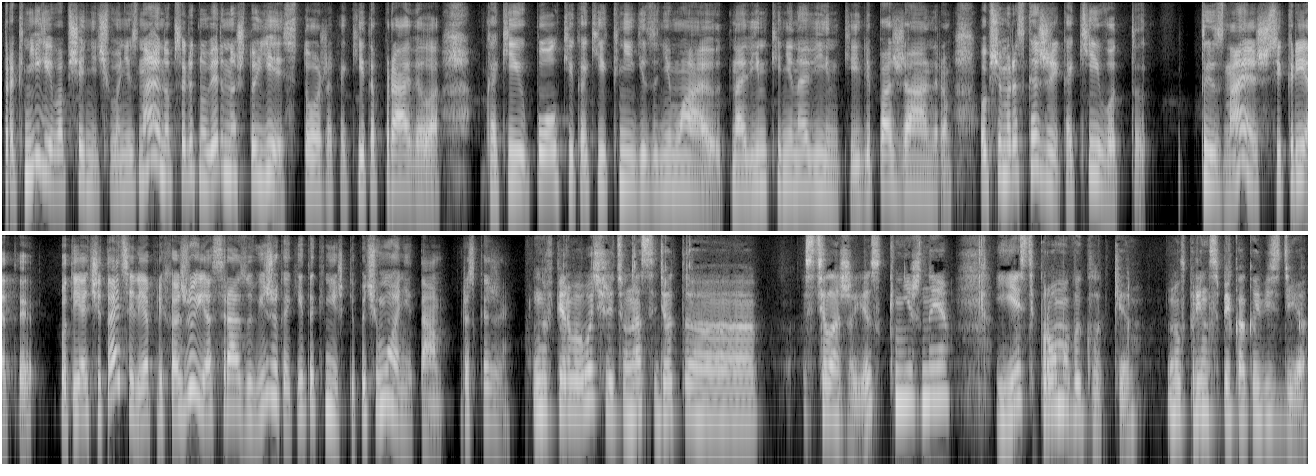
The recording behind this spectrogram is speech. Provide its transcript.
Про книги вообще ничего не знаю, но абсолютно уверена, что есть тоже какие-то правила, какие полки, какие книги занимают, новинки, не новинки, или по жанрам. В общем, расскажи, какие вот ты знаешь секреты Вот я читатель, я прихожу, я сразу вижу какие-то книжки. Почему они там? Расскажи. Ну, в первую очередь у нас идет э, стеллажи книжные, есть промо-выкладки. Ну, в принципе, как и везде.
